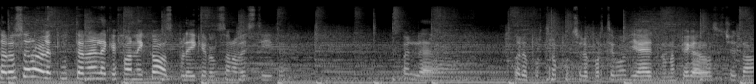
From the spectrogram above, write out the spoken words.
Sono solo le puttanelle che fanno i cosplay che non sono vestite. Quelle, quelle purtroppo ce le portiamo dietro, una piega della società.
